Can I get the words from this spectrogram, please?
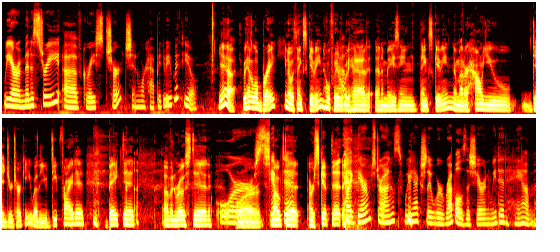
We are a ministry of Grace Church, and we're happy to be with you. Yeah, we had a little break, you know, with Thanksgiving. Hopefully, everybody had an amazing Thanksgiving, no matter how you did your turkey, whether you deep fried it, baked it, oven roasted, Or smoked it. it, or skipped it. Like the Armstrongs, we actually were rebels this year, and we did ham.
